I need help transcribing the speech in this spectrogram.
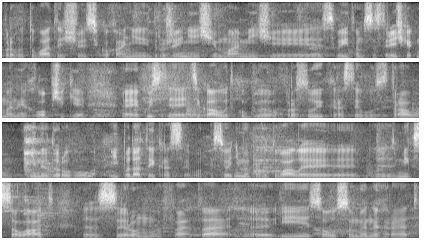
приготувати щось коханій дружині, чи мамі, чи своїй там сестрички, як мене хлопчики, е, якусь е, цікаву таку просту і красиву страву. І недорогу, і подати і красиво. Сьогодні ми приготували е, е, мікс-салат е, з сиром фета і соусом винегрет.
